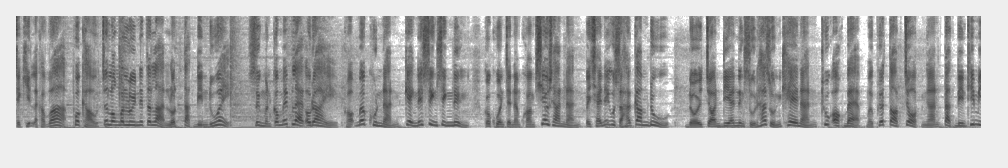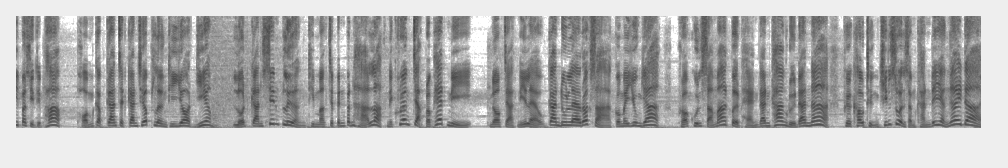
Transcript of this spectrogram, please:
จะคิดล่ะครับว่า พวกเขาจะลงมาลุยในตลาดรถตักดินด้วย ซึ่งมันก็ไม่แปลกอะไร เพราะเมื่อคุณนั้นเก่งในสิ่งสิ่งหนึ่ง ก็ควรจะนำความเชี่ยวชาญนั้นไปใช้ในอุตสาหกรรมดู โดยจอห์นเดีย 1050K นั้นถูกออกแบบมาเพื่อตอบโจทย์งานตักดินที่มีประสิทธิภาพ พร้อมกับการจัดการเชื้อเพลิงที่ยอดเยี่ยม ลดการสิ้นเปลืองที่มักจะเป็นปัญหาหลักในเครื่องจักรประเภทนี้ นอกจากนี้แล้วการดูแลรักษาก็ไม่ยุ่งยาก เพราะคุณสามารถเปิดแผงด้านข้างหรือด้านหน้า เพื่อเข้าถึงชิ้นส่วนสำคัญได้อย่างง่ายดาย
